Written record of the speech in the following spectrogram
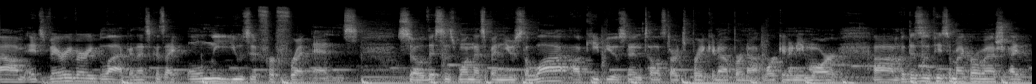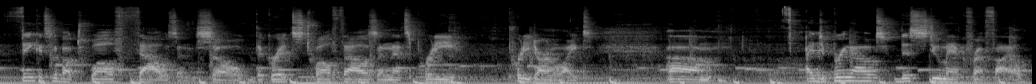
Um, it's very, very black, and that's because I only use it for fret ends. So this is one that's been used a lot. I'll keep using it until it starts breaking up or not working anymore. Um, but this is a piece of micro mesh. I think it's about 12,000. So the grit's 12,000. That's pretty, pretty darn light. Um, I did bring out this StewMac fret file.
